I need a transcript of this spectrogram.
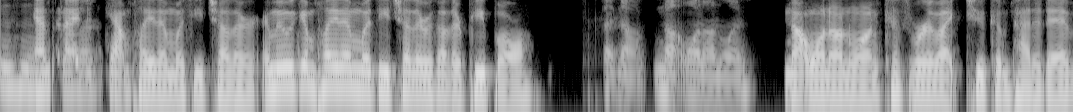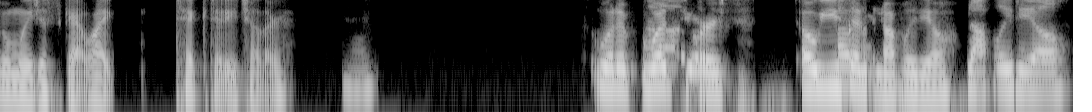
Mm-hmm. And then I just can't play them with each other. I mean, we can play them with each other with other people, but no, not one on one. not one on one, because we're like too competitive and we just get like ticked at each other. Mhm. What what's yours? Oh, you uh, said Monopoly Deal. Monopoly Deal.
